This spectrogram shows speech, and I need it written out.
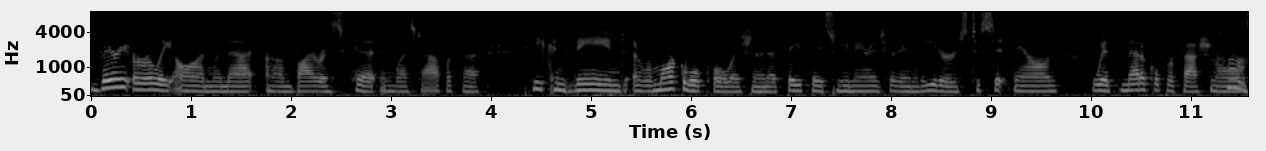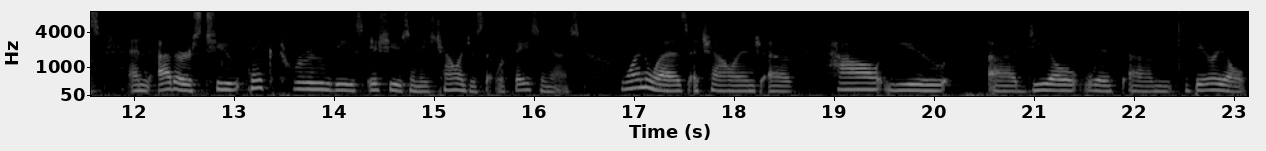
very early on, when that um, virus hit in West Africa, he convened a remarkable coalition of faith based and humanitarian leaders to sit down with medical professionals and others to think through these issues and these challenges that were facing us. One was a challenge of how you uh, deal with um, burial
